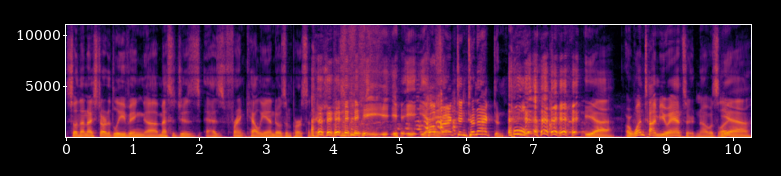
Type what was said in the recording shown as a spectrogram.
So then I started leaving uh, messages as Frank Caliendo's impersonation. yeah, Perfecting, connecting. Boom. yeah, Or one time you answered, and I was like, yeah.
